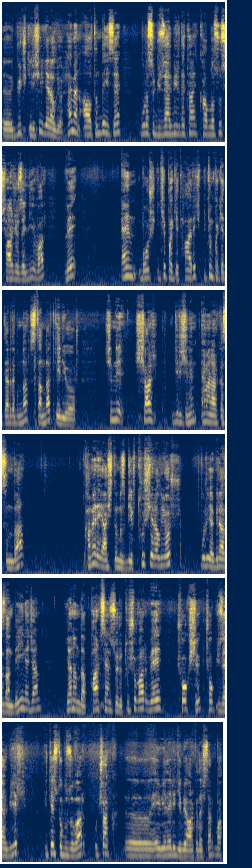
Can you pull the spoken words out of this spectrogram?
e, güç girişi yer alıyor. Hemen altında ise burası güzel bir detay. Kablosuz şarj özelliği var ve en boş iki paket hariç bütün paketlerde bunlar standart geliyor. Şimdi şarj girişinin hemen arkasında kamerayı açtığımız bir tuş yer alıyor. Buraya birazdan değineceğim. Yanında park sensörü tuşu var ve çok şık, çok güzel bir vites topuzu var. Uçak e, evyeleri gibi arkadaşlar. Bak,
